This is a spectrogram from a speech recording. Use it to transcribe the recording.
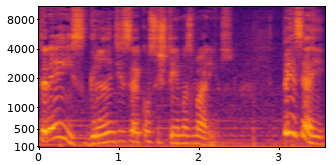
três grandes ecossistemas marinhos. Pense aí,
